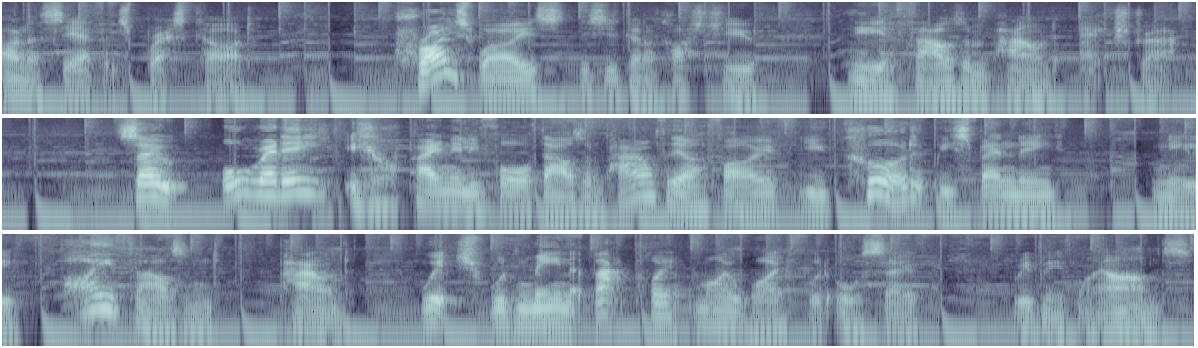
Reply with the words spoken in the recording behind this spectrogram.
on a CF Express card. Price wise, this is going to cost you nearly a thousand pound extra. So already you're paying nearly £4,000 for the R5, you could be spending nearly £5,000, which would mean at that point my wife would also remove my arms.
